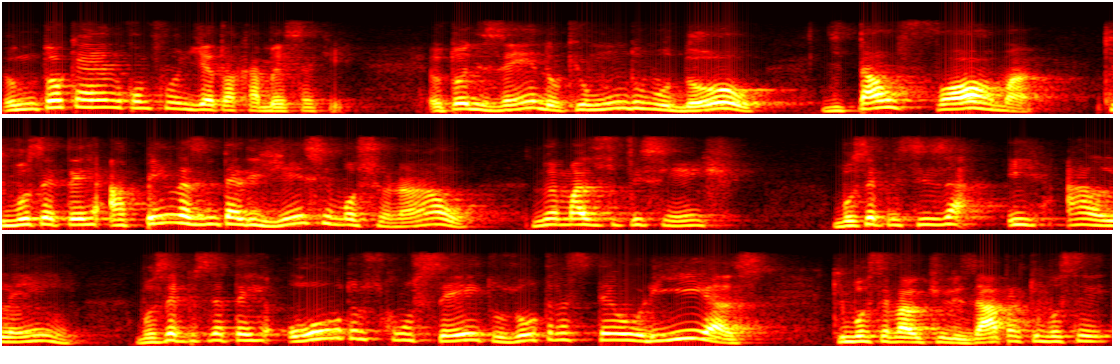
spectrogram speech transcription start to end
Eu não estou querendo confundir a tua cabeça aqui. Eu estou dizendo que o mundo mudou de tal forma que você ter apenas inteligência emocional não é mais o suficiente. Você precisa ir além. Você precisa ter outros conceitos, outras teorias que você vai utilizar para que você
